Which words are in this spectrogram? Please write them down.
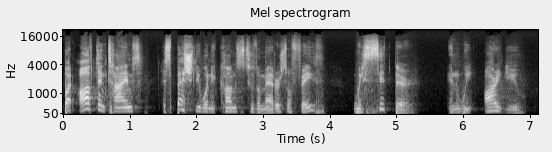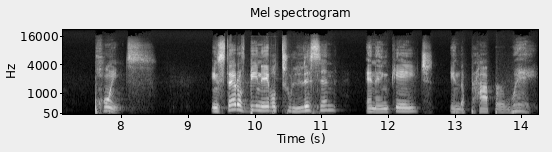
But oftentimes, especially when it comes to the matters of faith, we sit there and we argue points instead of being able to listen and engage in the proper way.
